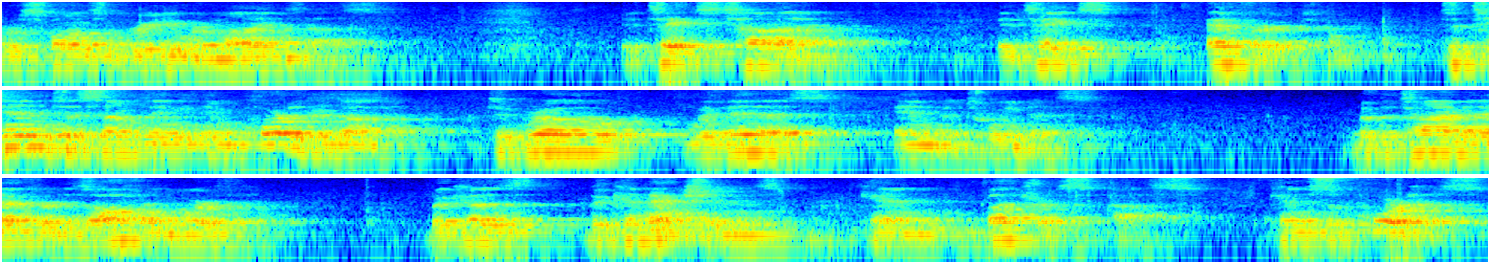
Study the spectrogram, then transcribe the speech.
responsive reading reminds us. It takes time, it takes effort to tend to something important enough to grow within us and between us. But the time and effort is often worth it because the connections can buttress us, can support us,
